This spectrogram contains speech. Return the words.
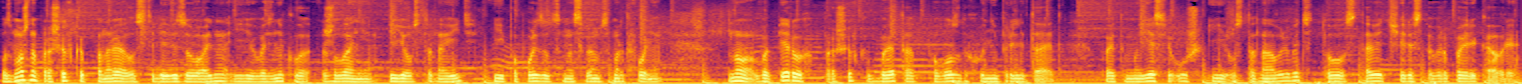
Возможно, прошивка понравилась тебе визуально и возникло желание ее установить и попользоваться на своем смартфоне. Но, во-первых, прошивка бета по воздуху не прилетает, поэтому если уж и устанавливать, то ставить через TVRP Recovery.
